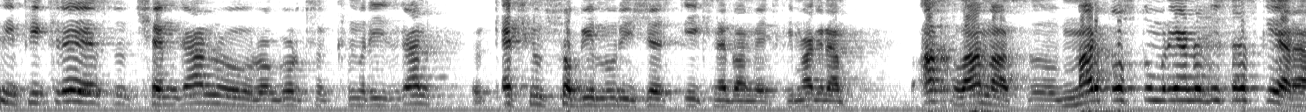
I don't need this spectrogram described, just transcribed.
ვიფიქრე ეს ჩემგან როგორც ქმრისგან კეთილშობილური ჟესტი იქნება მეთქი, მაგრამ ახლა მას მარტო სტუმრიანობისას კი არა,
